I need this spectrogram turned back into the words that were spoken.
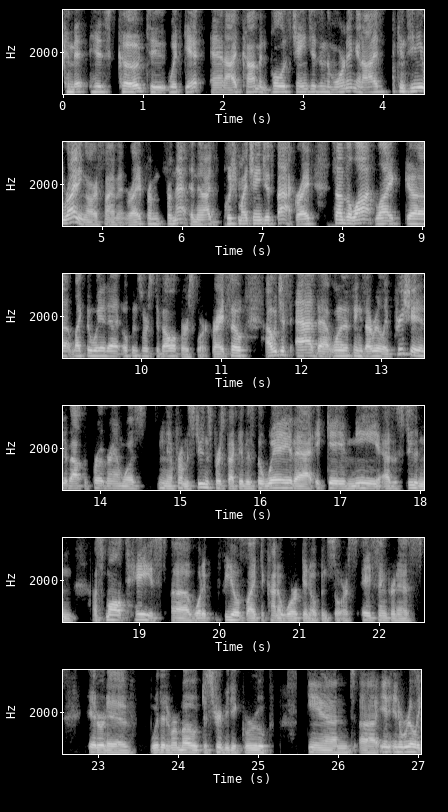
commit his code to with Git, and I'd come and pull his changes in the morning and I'd continue writing our assignment, right, from, from that. And then I'd push my changes back, right? Sounds a lot like, uh, like the way that open source developers work, right? So I would just add that one of the things I really appreciated about the program was, you know, from a student's perspective, is the way that it gave me as a student a small taste of what it feels like to kind of work in open source, asynchronous, iterative, with a remote distributed group, and uh, in, in a really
